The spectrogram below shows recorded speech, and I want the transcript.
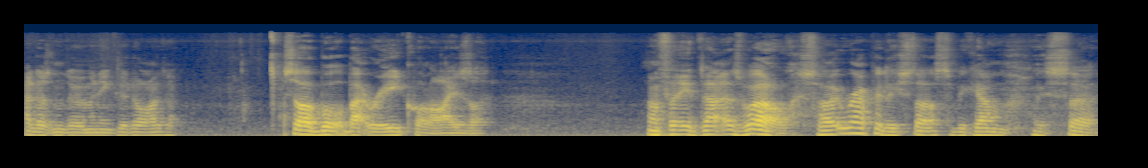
that doesn't do them any good either so I bought a battery equalizer and fitted that as well. So it rapidly starts to become this uh,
